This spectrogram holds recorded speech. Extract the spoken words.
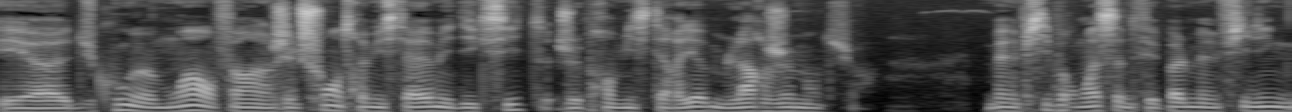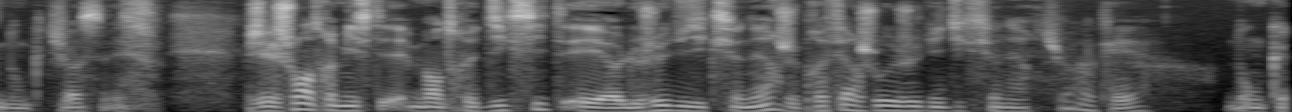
Et euh, du coup, euh, moi, enfin, j'ai le choix entre Mysterium et Dixit. Je prends Mysterium largement, tu vois. Même si pour moi, ça ne fait pas le même feeling. Donc, tu vois, c'est- j'ai le choix entre, Myst- entre Dixit et euh, le jeu du dictionnaire. Je préfère jouer au jeu du dictionnaire, tu vois. Ok. Donc,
